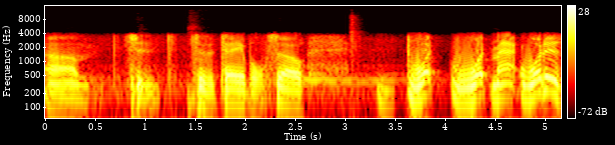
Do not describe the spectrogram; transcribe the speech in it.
um, to to the table. So what what ma- what is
